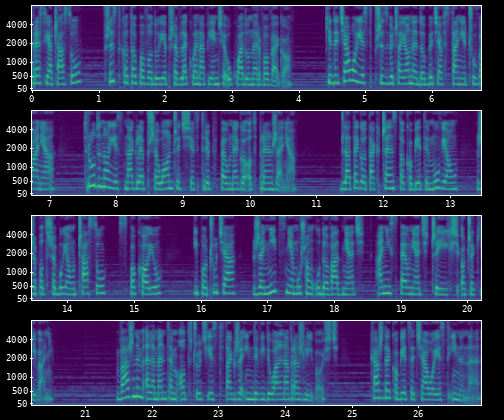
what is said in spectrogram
presja czasu wszystko to powoduje przewlekłe napięcie układu nerwowego. Kiedy ciało jest przyzwyczajone do bycia w stanie czuwania, trudno jest nagle przełączyć się w tryb pełnego odprężenia. Dlatego tak często kobiety mówią, że potrzebują czasu, spokoju i poczucia, że nic nie muszą udowadniać ani spełniać czyichś oczekiwań. Ważnym elementem odczuć jest także indywidualna wrażliwość. Każde kobiece ciało jest inne.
